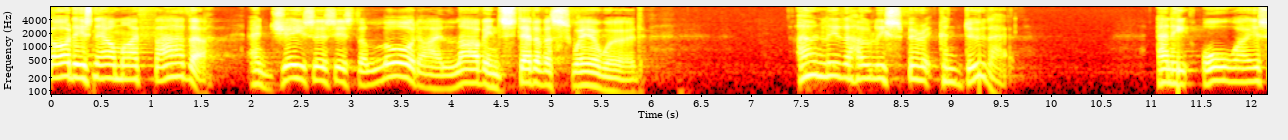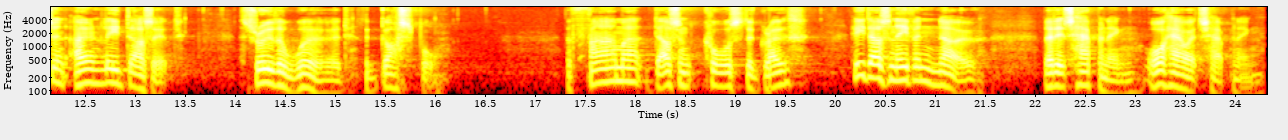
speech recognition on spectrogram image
God is now my Father, and Jesus is the Lord I love instead of a swear word. Only the Holy Spirit can do that. And He always and only does it through the Word, the gospel. The farmer doesn't cause the growth, he doesn't even know that it's happening or how it's happening.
